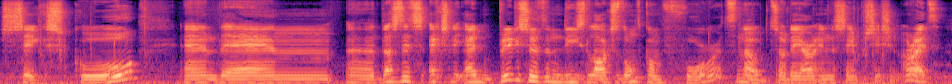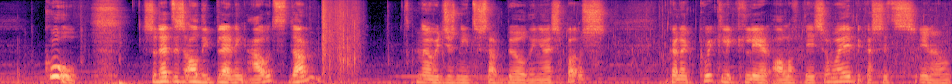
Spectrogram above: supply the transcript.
six. Cool. And then, uh, does this actually, I'm pretty certain these logs don't come forward. No, so they are in the same position. Alright, cool. So that is all the planning out done. Now we just need to start building, I suppose gonna quickly clear all of this away because it's, you know,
